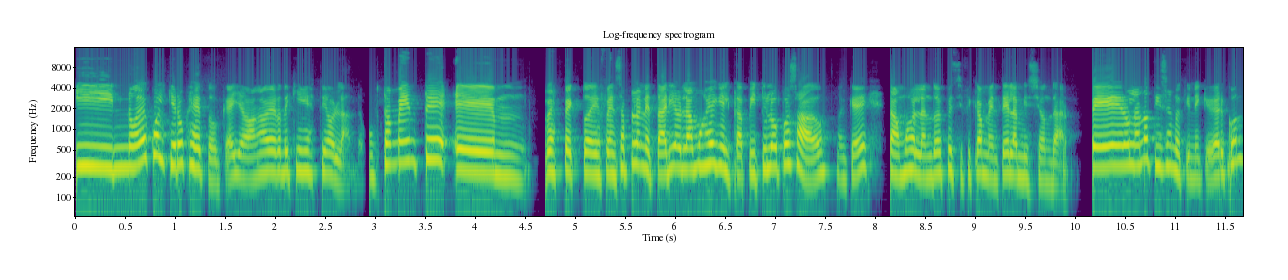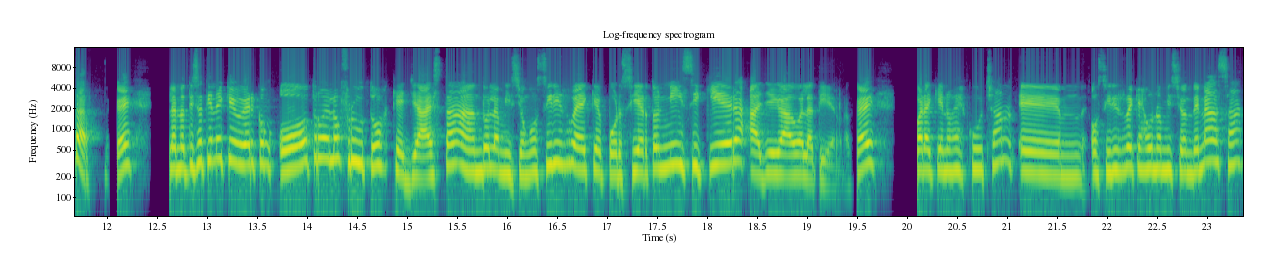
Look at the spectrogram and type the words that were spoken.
y no de cualquier objeto, que ya van a ver de quién estoy hablando. Justamente em, respecto a defensa planetaria, hablamos en el capítulo pasado, ¿ok? Estamos hablando específicamente de la misión DAR, pero la noticia no tiene que ver con DAR, ¿ok? La noticia tiene que ver con otro de los frutos que ya está dando la misión Osiris-Re, que por cierto ni siquiera ha llegado a la Tierra. Para quienes nos escuchan, eh, Osiris-Re, que es una misión de NASA,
